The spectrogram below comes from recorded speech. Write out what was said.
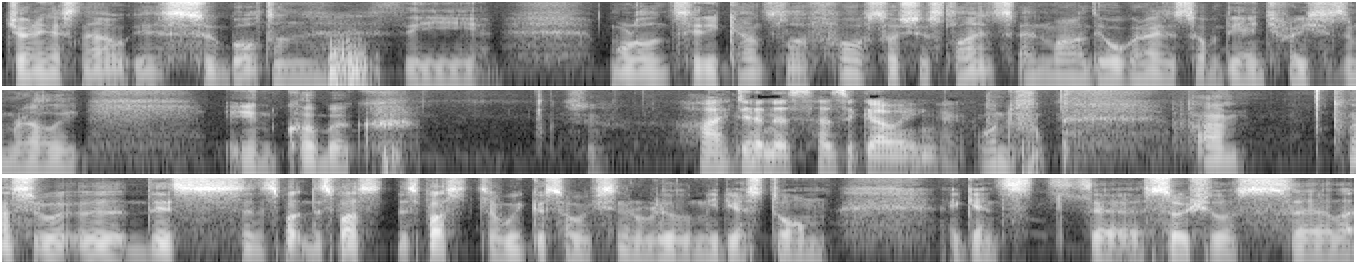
Joining us now is Sue Bolton, the Moreland City Councillor for Socialist Alliance and one of the organisers of the anti-racism rally in Coburg. Sue? Hi Dennis, how's it going? Yeah, wonderful. Um, so uh, this this past this past week or so, we've seen a real media storm against uh, socialists uh,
